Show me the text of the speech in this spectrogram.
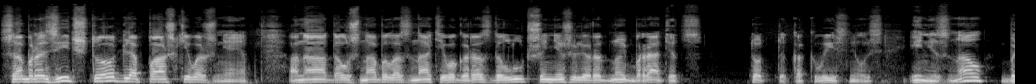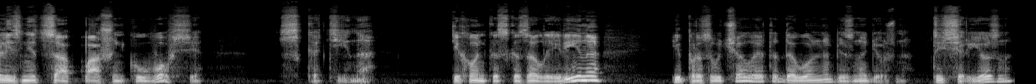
сообразить, что для Пашки важнее. Она должна была знать его гораздо лучше, нежели родной братец. Тот-то, как выяснилось, и не знал близнеца Пашеньку вовсе. «Скотина!» — тихонько сказала Ирина, и прозвучало это довольно безнадежно. «Ты серьезно?»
